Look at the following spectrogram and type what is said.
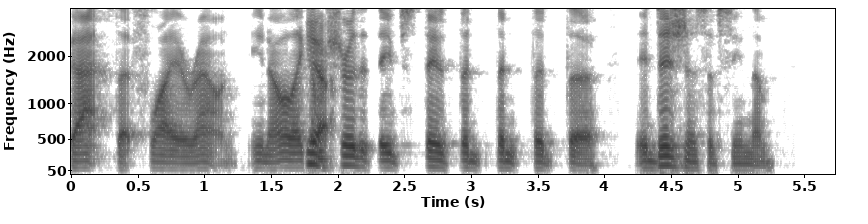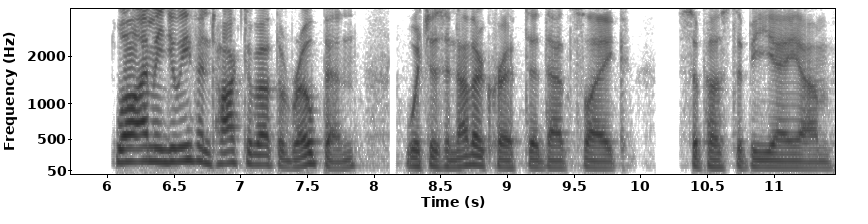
bats that fly around. You know, like Yeah. I'm sure that they've they, the, the the the indigenous have seen them. Well, I mean, you even talked about the Ropen, which is another cryptid that's like supposed to be a um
